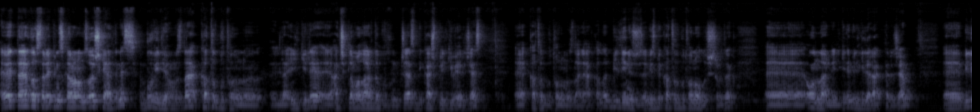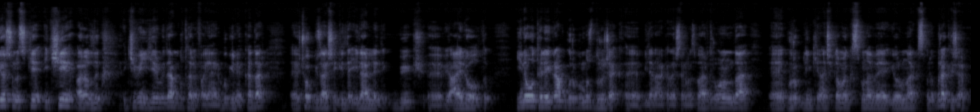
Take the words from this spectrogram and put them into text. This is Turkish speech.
Evet değerli dostlar hepiniz kanalımıza hoş geldiniz. Bu videomuzda katıl butonuyla ilgili e, açıklamalarda bulunacağız. Birkaç bilgi vereceğiz. e, Katıl butonumuzla alakalı. Bildiğiniz üzere biz bir katıl butonu oluşturduk. E, Onlarla ilgili bilgileri aktaracağım. Biliyorsunuz ki 2 Aralık 2020'den bu tarafa yani bugüne kadar çok güzel şekilde ilerledik. Büyük bir aile olduk. Yine o Telegram grubumuz duracak. Bilen arkadaşlarımız vardır. Onun da grup linkini açıklama kısmına ve yorumlar kısmına bırakacağım.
